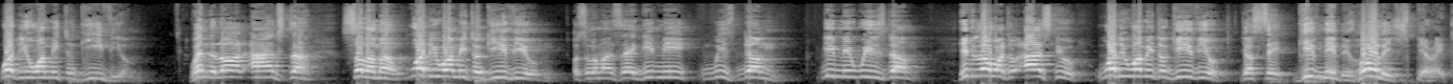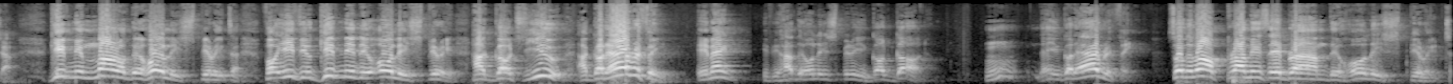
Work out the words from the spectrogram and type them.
What do you want me to give you? When the Lord asked uh, Solomon, What do you want me to give you? Solomon said, Give me wisdom. Give me wisdom. If the Lord want to ask you, what do you want me to give you? Just say, give me the Holy Spirit. Give me more of the Holy Spirit. For if you give me the Holy Spirit, I got you. I got everything. Amen. If you have the Holy Spirit, you got God. Hmm? Then you got everything. So the Lord promised Abraham the Holy Spirit.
